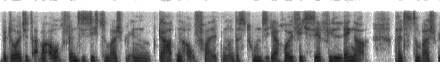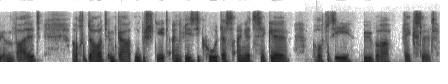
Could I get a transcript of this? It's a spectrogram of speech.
bedeutet aber auch, wenn Sie sich zum Beispiel im Garten Garten aufhalten. Und das tun sie ja häufig sehr viel länger als zum Beispiel im Wald. Auch dort im Garten besteht ein Risiko, dass eine Zecke auf sie überwechselt.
